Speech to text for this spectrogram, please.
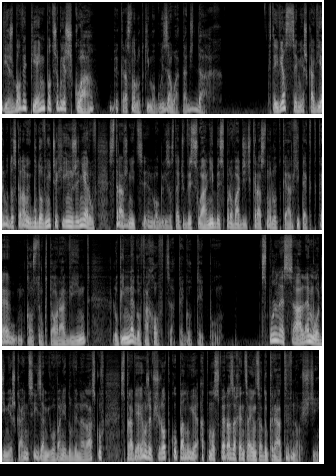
Wierzbowy pień potrzebuje szkła, by krasnoludki mogły załatać dach. W tej wiosce mieszka wielu doskonałych budowniczych i inżynierów. Strażnicy mogli zostać wysłani, by sprowadzić krasnoludkę architektkę, konstruktora wind lub innego fachowca tego typu. Wspólne sale, młodzi mieszkańcy i zamiłowanie do wynalazków sprawiają, że w środku panuje atmosfera zachęcająca do kreatywności.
